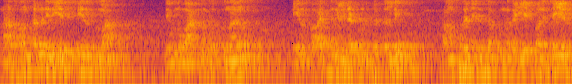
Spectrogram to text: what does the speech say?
నా సొంతంగా నేను ఏది చేయను సుమా దేవుని వాక్యం చెప్తున్నాను. నేను బాధ్యత కలిగినటువంటి పెద్దల్ని సంప్రదించకుండా ఏ పని చేయను.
